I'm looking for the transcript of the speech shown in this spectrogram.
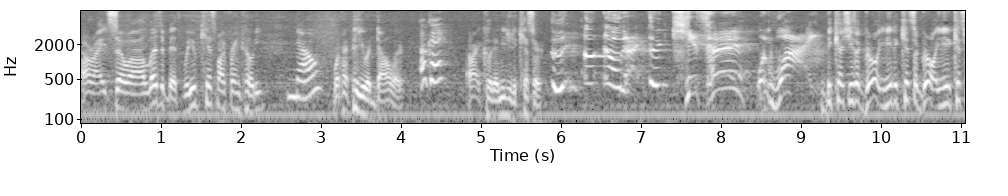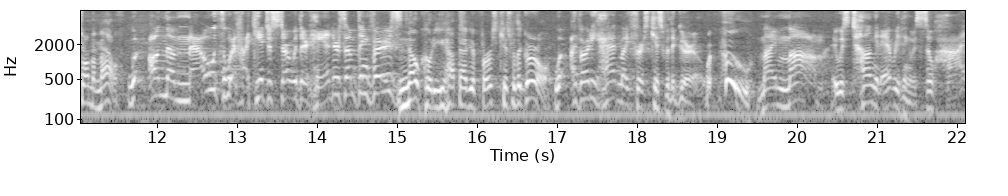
All right, so uh, Elizabeth, will you kiss my friend Cody? No. What if I pay you a dollar? Okay. All right, Cody, I need you to kiss her. Uh, Oh, oh God. Uh, Kiss her? What, why? Because she's a girl. You need to kiss a girl. You need to kiss her on the mouth. What, on the mouth? What, I can't just start with her hand or something first? No, Cody, you have to have your first kiss with a girl. Well, I've already had my first kiss with a girl. Wh- Who? My mom. It was tongue and everything. It was so hot.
